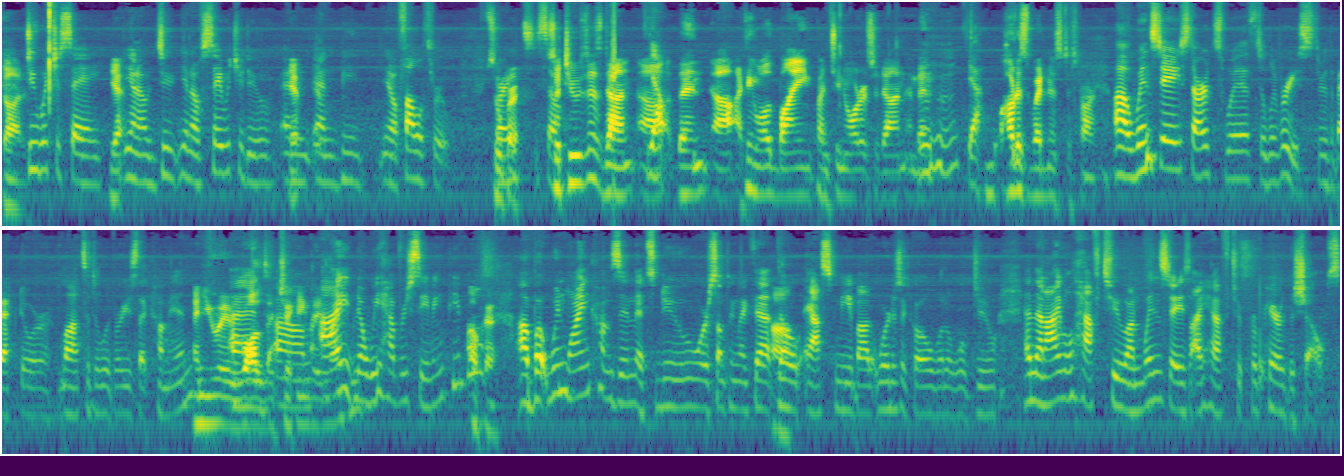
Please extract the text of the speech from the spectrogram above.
Got it. Do what you say, Yeah. you know. Do you know? Say what you do, and Yep, yep. and be you know follow through. Super. right? So, So- Tuesday's done. Uh, Yep. Then uh, I think all buying, punching orders are done. And then hmm Yeah. how does Wednesday start? Uh, Wednesday starts with deliveries through the back door. Lots of deliveries that come in. And you were involved And, in checking um, I know we have receiving people. Okay. Uh, but when wine comes in that's new or something like that, Ah. they'll ask me about it. Where does it go? What it will do? And then I will have to on Wednesdays. I have to prepare the shelves,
